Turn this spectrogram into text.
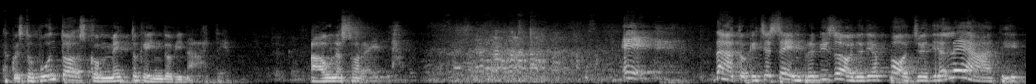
A questo punto scommetto che indovinate. Ha una sorella. E dato che c'è sempre bisogno di appoggio e di alleati,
